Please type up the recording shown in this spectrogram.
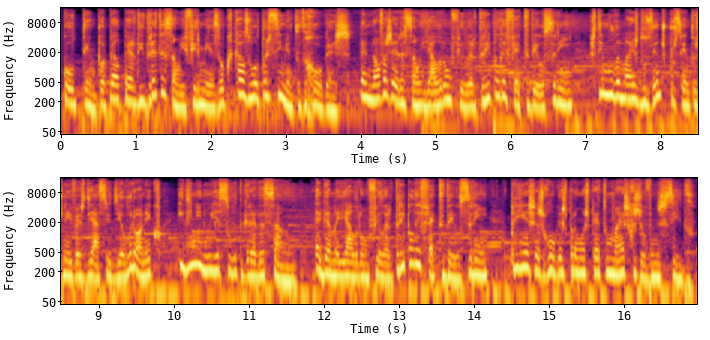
Com o tempo, a pele perde hidratação e firmeza, o que causa o aparecimento de rugas. A nova geração Hyaluron Filler Triple Effect de Eucerin estimula mais 200% os níveis de ácido hialurônico e diminui a sua degradação. A gama Hyaluron Filler Triple Effect de Eucerin preenche as rugas para um aspecto mais rejuvenescido.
